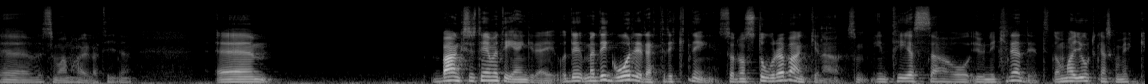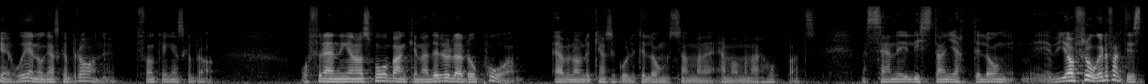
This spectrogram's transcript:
eh, som man har hela tiden. Eh, Banksystemet är en grej, det, men det går i rätt riktning. Så de stora bankerna, som Intesa och Unicredit, de har gjort ganska mycket och är nog ganska bra nu. Funkar ganska bra. Och förändringarna av de små bankerna, det rullar då på. Även om det kanske går lite långsammare än vad man hade hoppats. Men sen är listan jättelång. Jag frågade faktiskt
